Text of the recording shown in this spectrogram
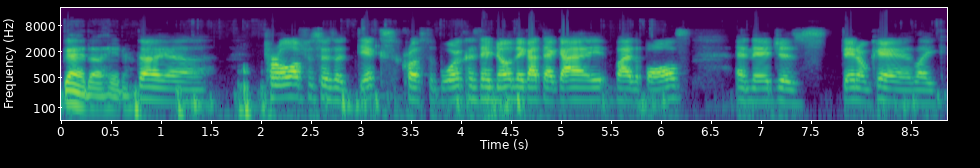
Go ahead, uh, hater. the uh, parole officers are dicks across the board because they know they got that guy by the balls, and they just they don't care. Like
